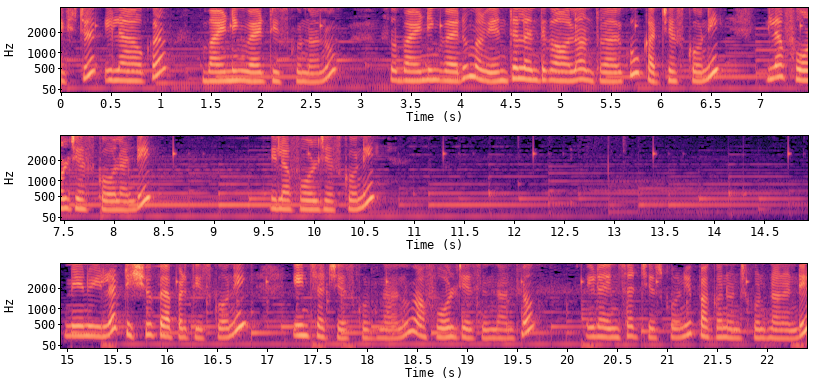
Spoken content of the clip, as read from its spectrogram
నెక్స్ట్ ఇలా ఒక బైండింగ్ వైర్ తీసుకున్నాను. సో బైండింగ్ వైర్ మనం ఎంత లెంత్ కావాలో అంతవరకు కట్ చేసుకొని ఇలా ఫోల్డ్ చేసుకోవాలండి. ఇలా ఫోల్డ్ చేసుకొని నేను ఇలా టిష్యూ పేపర్ తీసుకొని ఇన్సర్ట్ చేసుకుంటున్నాను. ఆ ఫోల్డ్ చేసిన దాంట్లో ఇలా ఇన్సర్ట్ చేసుకొని పక్కన ఉంచుకుంటున్నానండి.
